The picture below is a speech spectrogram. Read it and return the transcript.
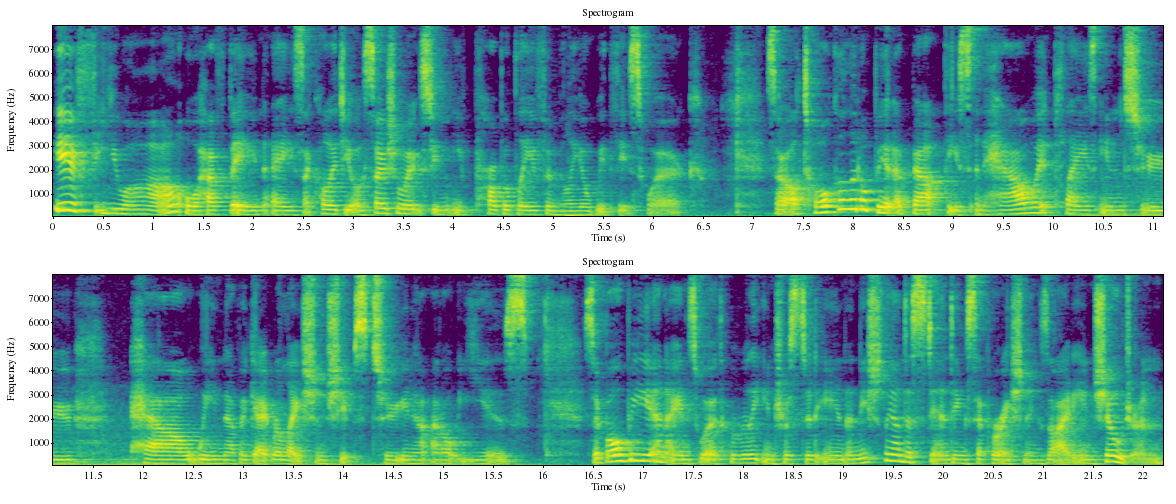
If you are or have been a psychology or social work student, you're probably familiar with this work. So I'll talk a little bit about this and how it plays into how we navigate relationships to in our adult years. So, Bowlby and Ainsworth were really interested in initially understanding separation anxiety in children,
